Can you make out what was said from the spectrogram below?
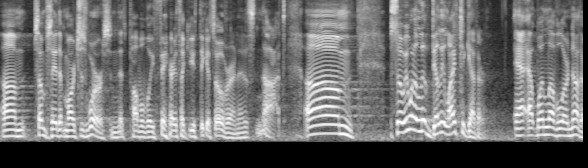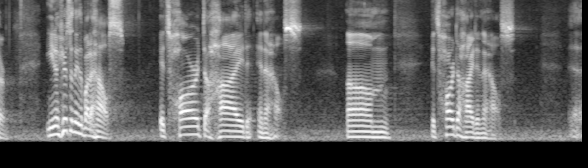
Um, some say that March is worse, and that's probably fair. It's like you think it's over, and it's not. Um, so we want to live daily life together at, at, one level or another. You know, here's the thing about a house it's hard to hide in a house. Um, it's hard to hide in a house. Uh,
